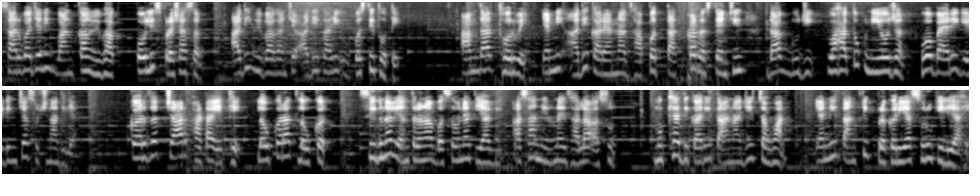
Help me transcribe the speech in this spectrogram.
सार्वजनिक बांधकाम विभाग पोलीस प्रशासन आदी विभागांचे अधिकारी उपस्थित होते. आमदार थोरवे यांनी अधिकाऱ्यांना झापत तात्काळ रस्त्यांची डागडुजी वाहतूक नियोजन व बॅरिगेडिंगच्या सूचना दिल्या. कर्जत चार फाटा येथे लवकरात लवकर सिग्नल यंत्रणा बसवण्यात यावी असा निर्णय झाला असून मुख्याधिकारी तानाजी चव्हाण यांनी तांत्रिक प्रक्रिया सुरू केली आहे.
